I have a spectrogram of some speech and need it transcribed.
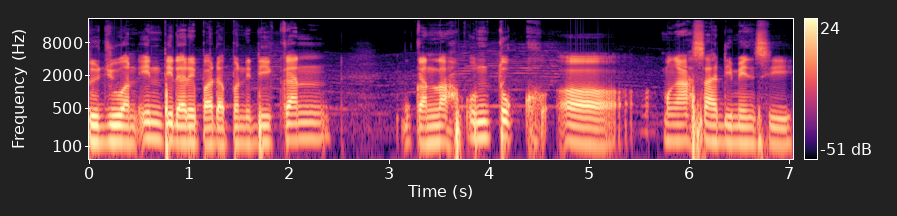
tujuan inti daripada pendidikan bukanlah untuk uh, mengasah dimensi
